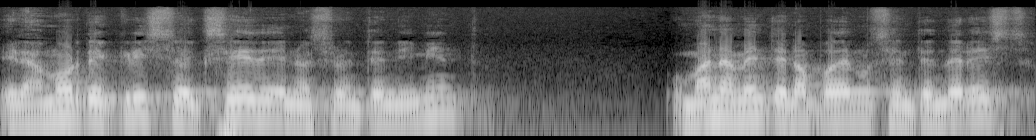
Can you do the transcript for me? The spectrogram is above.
el amor de Cristo excede nuestro entendimiento. Humanamente no podemos entender esto.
